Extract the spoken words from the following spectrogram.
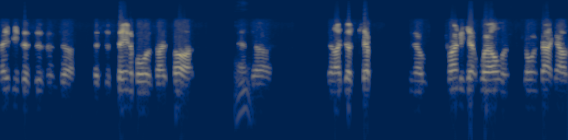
maybe this isn't uh, as sustainable as I thought. And uh, then I just kept, you know, trying to get well and going back out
